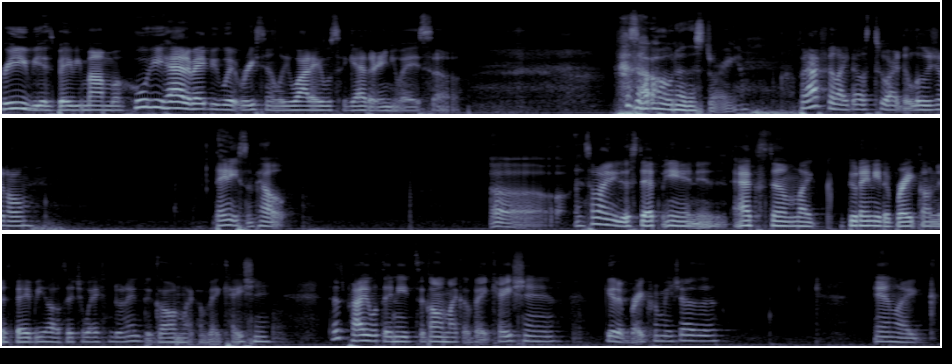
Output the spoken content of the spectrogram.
previous baby mama, who he had a baby with recently while they was together anyway. So that's a whole nother story. But I feel like those two are delusional. They need some help. Uh, and somebody need to step in and ask them like, do they need a break on this baby whole situation? Do they need to go on like a vacation? That's probably what they need to go on like a vacation, get a break from each other, and like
